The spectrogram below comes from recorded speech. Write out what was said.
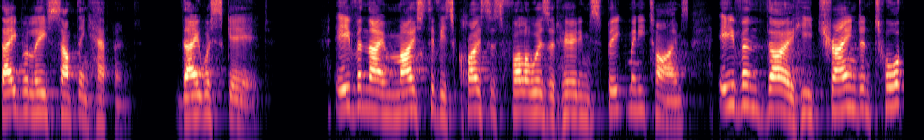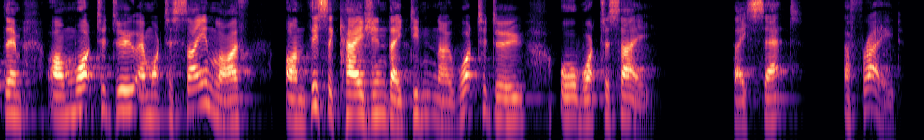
they believed something happened. They were scared. Even though most of his closest followers had heard him speak many times, even though he trained and taught them on what to do and what to say in life, on this occasion they didn't know what to do or what to say. They sat afraid.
